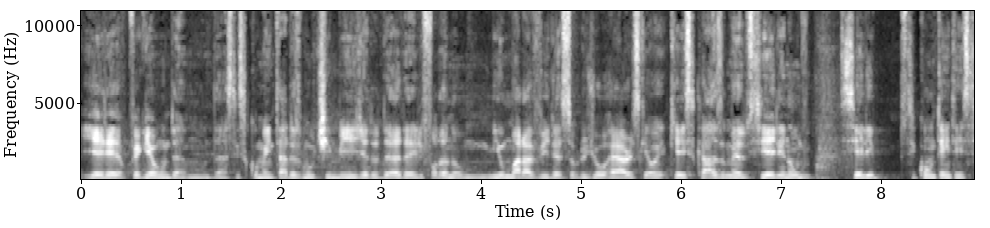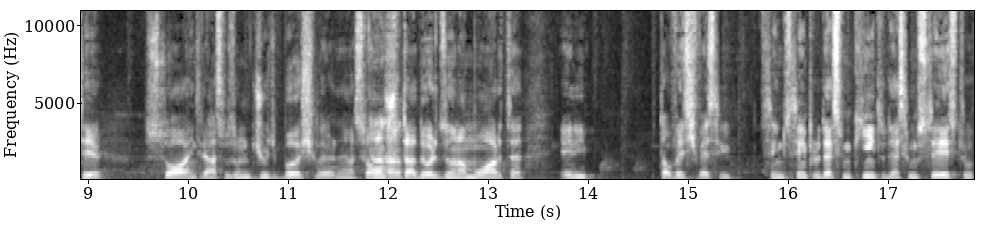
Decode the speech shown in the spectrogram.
E ele, eu peguei um, um desses comentários multimídia do Dudley, ele falando mil maravilhas sobre o Joe Harris, que é, que é esse caso mesmo. Se ele não, se ele se contenta em ser só, entre aspas, um Jude Bushler, né, só um Aham. chutador de zona morta, ele talvez estivesse sendo sempre o 15º, 16º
